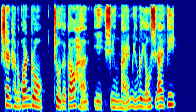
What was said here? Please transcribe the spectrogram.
现场的观众就在高喊“隐姓埋名”的游戏 ID，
